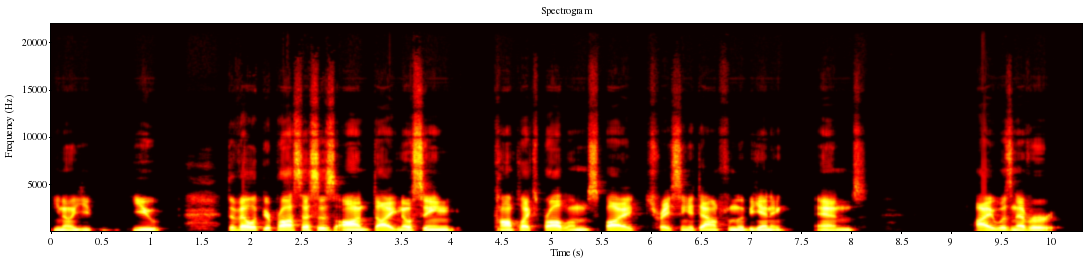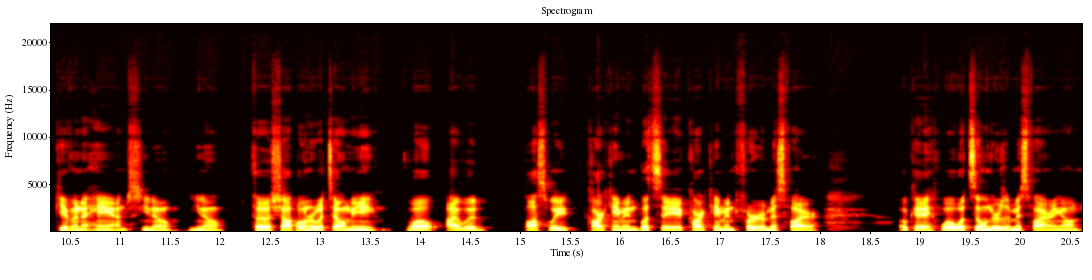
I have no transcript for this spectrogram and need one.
you know, you you develop your processes on diagnosing complex problems by tracing it down from the beginning. And I was never given a hand. You know, you know, the shop owner would tell me, "Well, I would possibly car came in. Let's say a car came in for a misfire. Okay, well, what cylinders are misfiring on?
